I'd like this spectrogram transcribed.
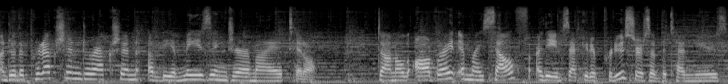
under the production direction of the amazing Jeremiah Tittle. Donald Albright and myself are the executive producers of the 10 News,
